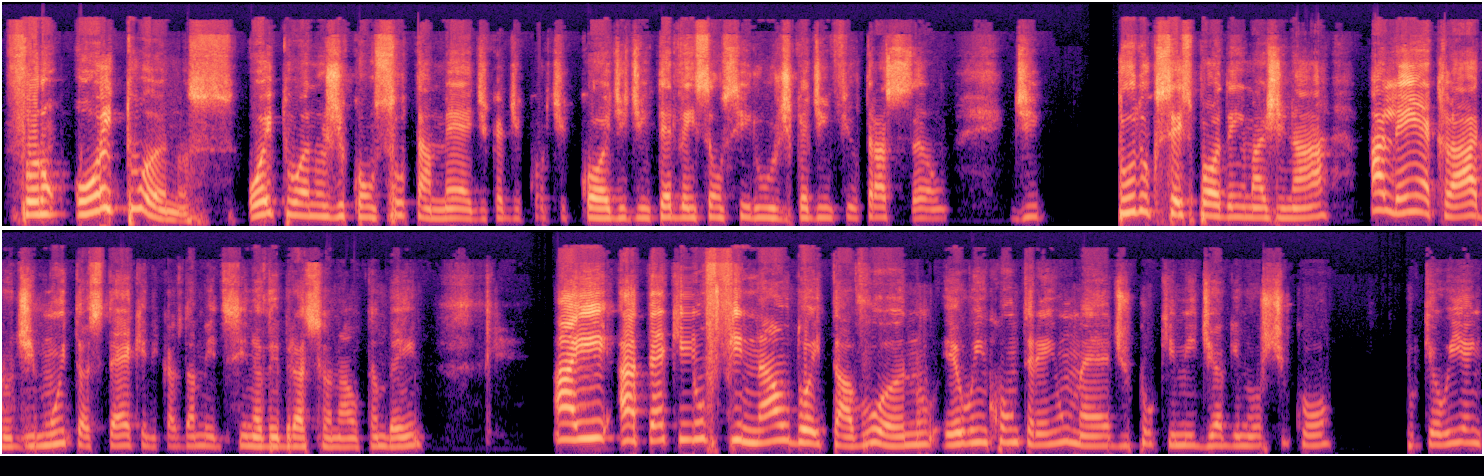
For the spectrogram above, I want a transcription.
Foram oito anos, oito anos de consulta médica, de corticoide, de intervenção cirúrgica, de infiltração, de tudo que vocês podem imaginar, além, é claro, de muitas técnicas da medicina vibracional também. Aí, até que no final do oitavo ano, eu encontrei um médico que me diagnosticou, porque eu ia em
